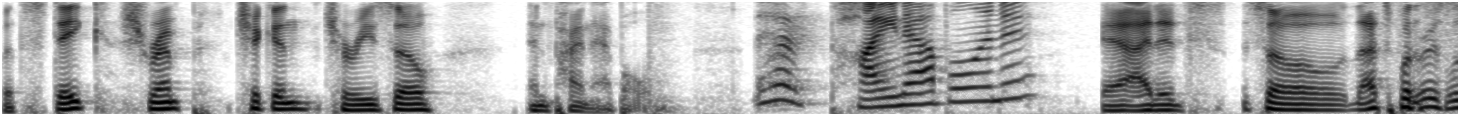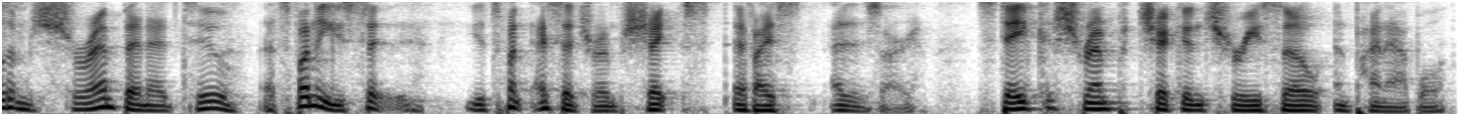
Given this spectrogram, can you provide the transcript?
with steak, shrimp, chicken, chorizo, and pineapple. It has pineapple in it. Yeah, I did. s- So that's what There's some shrimp in it, too. That's funny. You said it's funny. I said shrimp. Sh- if I, s- I did sorry, steak, shrimp, chicken, chorizo, and pineapple.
